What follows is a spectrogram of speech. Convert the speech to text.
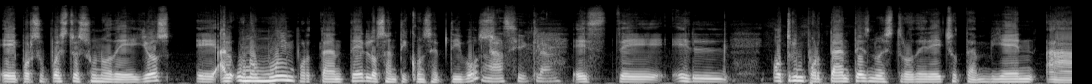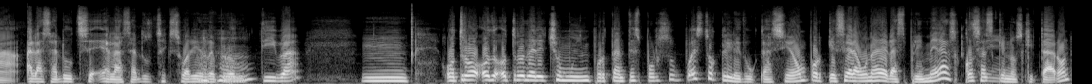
eh, por supuesto, es uno de ellos eh, uno muy importante, los anticonceptivos. Ah, sí, claro. Este, el otro importante es nuestro derecho también a, a la salud, a la salud sexual y reproductiva. Mm, otro, otro derecho muy importante es por supuesto que la educación, porque esa era una de las primeras cosas que nos quitaron.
